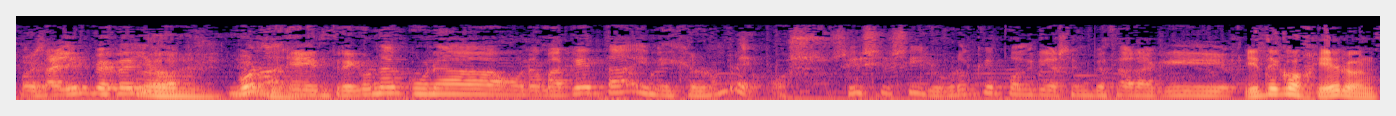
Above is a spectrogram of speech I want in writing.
pues ahí empecé yo. Bueno, eh, entregué una, una, una maqueta y me dijeron, hombre, pues sí, sí, sí, yo creo que podrías empezar aquí. Y te cogieron.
